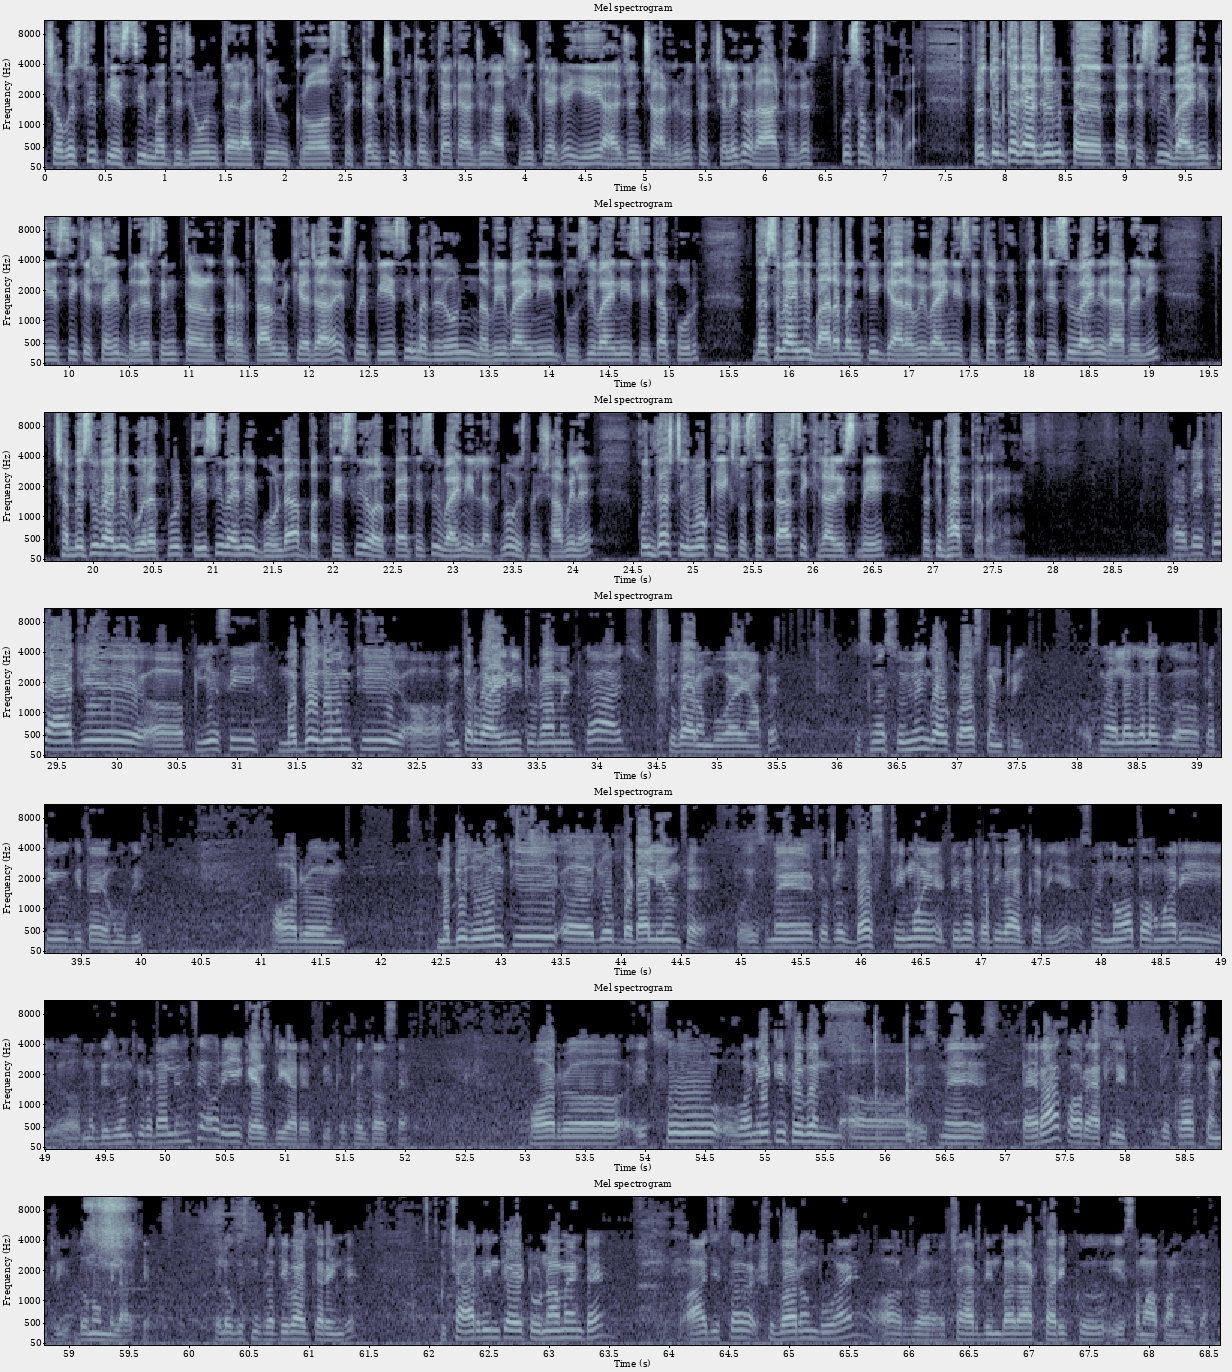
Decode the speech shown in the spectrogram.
चौबीसवीं PSC मध्य zone तैराकियों cross country प्रतियोगिता का आयोजन आज शुरू किया गया। ये आयोजन चार दिनों तक चलेगा और आठ अगस्त को संपन्न होगा। प्रतियोगिता का आयोजन पैंतीसवीं वाहिनी पीएससी के शहीद भगत सिंह तरड़ताल में किया जा रहा है। इसमें पीएससी मध्य जोन नवी वाहिनी, दूसरी वाहिनी सीतापुर, दसवीं वाहिनी बाराबंकी, ग्यारहवीं वाहिनी सीतापुर, पच्चीसवीं वाहिनी रायबरेली, छब्बीसवीं वाहिनी गोरखपुर तीसरी वाहिनी गोंडा, बत्तीसवीं और पैंतीसवीं वाहिनी लखनऊ इसमें शामिल है। कुल दस टीमों के एक सौ सत्तासी खिलाड़ी इसमें प्रतिभाग कर रहे हैं। देखिए, आज पीएससी मध्य जोन की अंतरवाहिनी टूर्नामेंट का आज शुभारंभ हुआ है यहाँ पे इसमें स्विमिंग और क्रॉस कंट्री उसमें अलग अलग प्रतियोगिताएँ होगी। और मध्य जोन की जो बटालियंस है तो इसमें टोटल 10 टीमों, टीमें प्रतिभाग कर रही है। इसमें नौ तो हमारी मध्य जोन की बटालियंस है और एक एसडीआरएफ की टोटल 10 है। और एक सौ वन एटी सेवन इसमें तैराक और एथलीट जो क्रॉस कंट्री दोनों मिला के, ये लोग इसमें प्रतिभाग करेंगे। ये चार दिन का ये टूर्नामेंट है तो आज इसका शुभारंभ हुआ है और चार दिन बाद आठ तारीख को ये समापन होगा।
